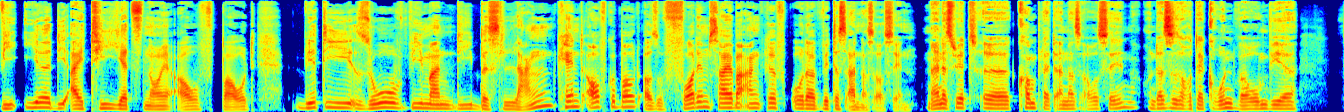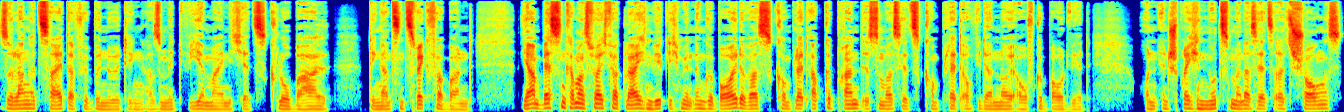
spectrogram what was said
wie ihr die IT jetzt neu aufbaut. Wird die so, wie man die bislang kennt, aufgebaut, also vor dem Cyberangriff, oder wird das anders aussehen? Nein, es wird äh, komplett anders aussehen. Und das ist auch der Grund, warum wir so lange Zeit dafür benötigen. Also mit wir meine ich jetzt global den ganzen Zweckverband. Ja, am besten kann man es vielleicht vergleichen wirklich mit einem Gebäude, was komplett abgebrannt ist und was jetzt komplett auch wieder neu aufgebaut wird. Und entsprechend nutzt man das jetzt als Chance,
